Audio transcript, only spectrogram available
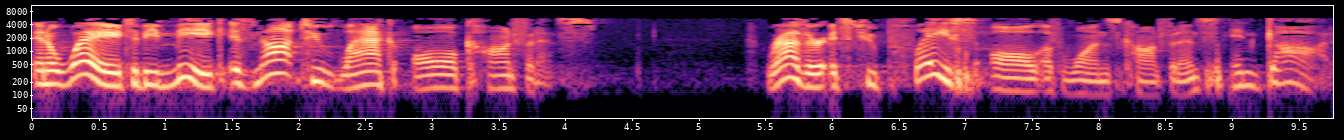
In a way, to be meek is not to lack all confidence. Rather, it's to place all of one's confidence in God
